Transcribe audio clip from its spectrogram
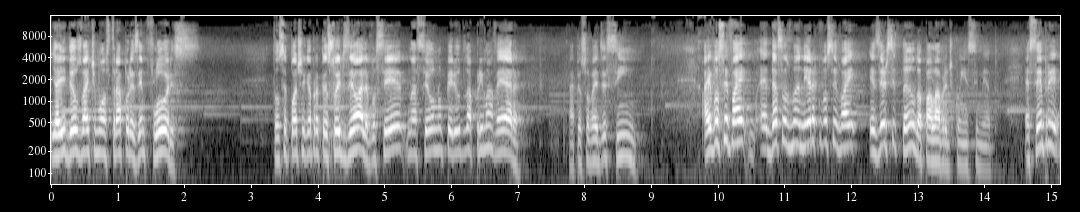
e aí Deus vai te mostrar, por exemplo, flores. Então você pode chegar para a pessoa e dizer: Olha, você nasceu no período da primavera. A pessoa vai dizer sim. Aí você vai, é dessa maneira que você vai exercitando a palavra de conhecimento. É sempre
